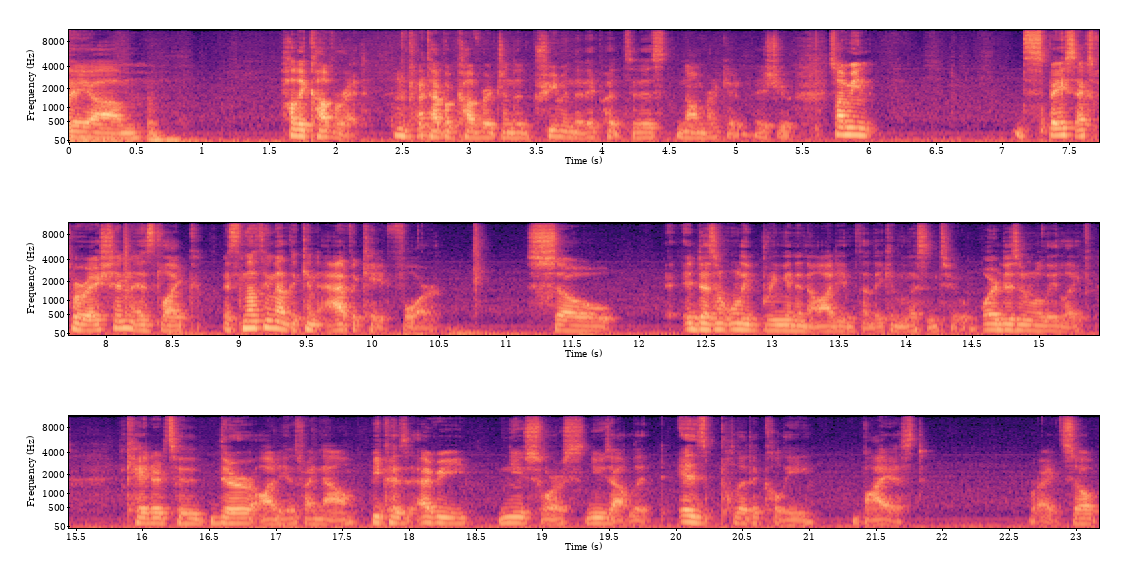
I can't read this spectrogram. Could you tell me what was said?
they um, how they cover it Okay. the type of coverage and the treatment that they put to this non-market issue. So I mean, space exploration is like it's nothing that they can advocate for. So it doesn't really bring in an audience that they can listen to, or it doesn't really like cater to their audience right now because every news source, news outlet is politically biased, right? So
